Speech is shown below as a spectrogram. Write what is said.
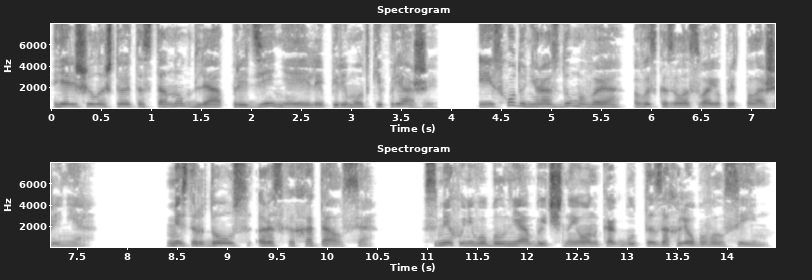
Я решила, что это станок для придения или перемотки пряжи, и сходу не раздумывая, высказала свое предположение. Мистер Доуз расхохотался. Смех у него был необычный, он как будто захлебывался им.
